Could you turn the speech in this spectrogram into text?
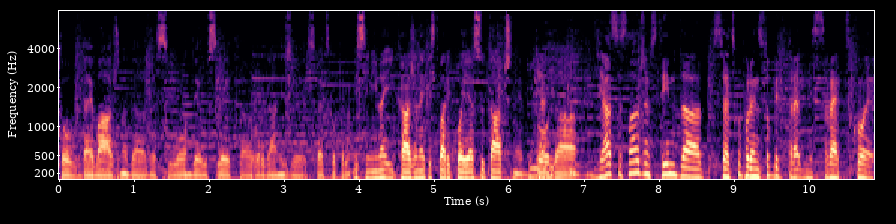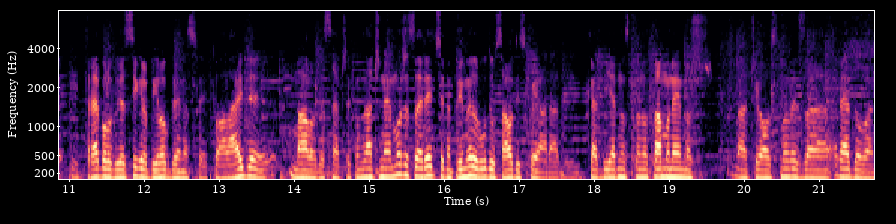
to da je važno da, da se u ovom delu sveta organizuje svetsko prvenstvo. Mislim, ima i kaže neke stvari koje jesu tačne, to da... Ja se slažem s tim da svetsko prvenstvo bi tre, mi svetsko je i trebalo bi da se igra bilo gde na svetu, ali ajde malo da sačekam. Znači, ne može se reći, na primjer, da bude u Saudijskoj Arabiji, kad jednostavno tamo nemaš znači osnove za redovan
